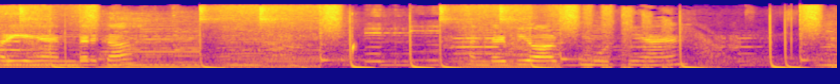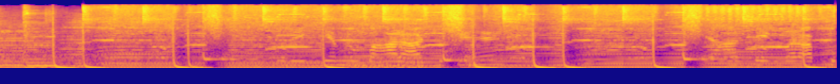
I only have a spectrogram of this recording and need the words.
और ये है अंदर का। अंदर भी और मूर्तियाँ हैं। तो देखिए हम लोग बाहर आ चुके हैं। यहाँ से एक बार आपको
